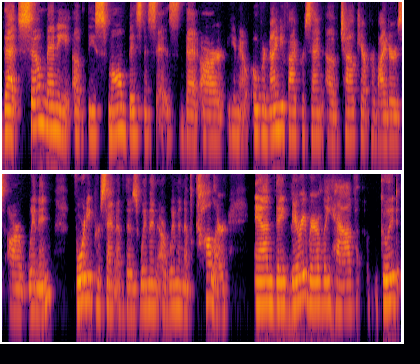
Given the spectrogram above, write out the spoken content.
that so many of these small businesses that are, you know, over 95% of childcare providers are women, 40% of those women are women of color, and they very rarely have good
